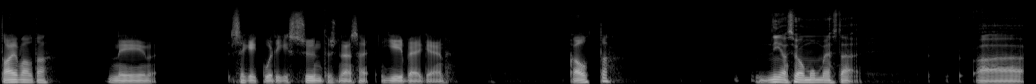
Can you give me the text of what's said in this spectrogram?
taivalta, niin sekin kuitenkin syntyi sinänsä JVGn kautta. Niin ja se on mun mielestä ää,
